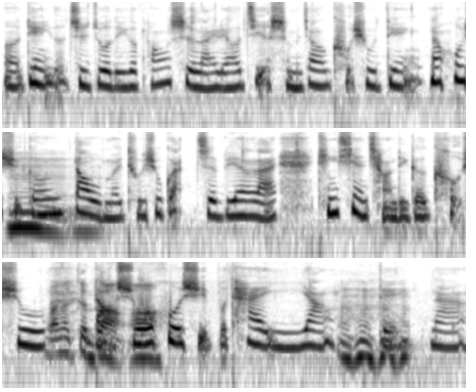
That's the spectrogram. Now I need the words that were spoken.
呃电影的制作的一个方式来了解什么叫口述电影。那或许跟到我们图书馆这边来听现场的一个口述导说，或许不太一样。对，那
